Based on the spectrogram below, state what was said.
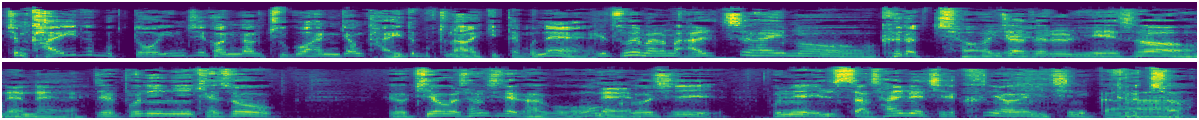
지금 가이드북도, 인지 건강 주거 환경 가이드북도 나와 있기 때문에. 이게 소위 말하면 알츠하이머 그렇죠. 환자들을 위해서 예. 네네. 이제 본인이 계속 그 기억을 상실해 가고 네. 그것이 본인의 일상 삶의 질에 큰 영향을 미치니까 그렇죠.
